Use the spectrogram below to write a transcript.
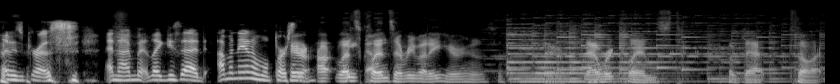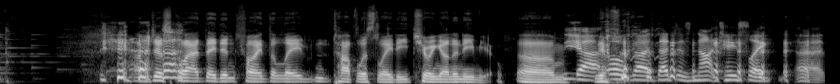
it was gross. And I'm like you said, I'm an animal person. Here, uh, let's you go. cleanse everybody here. There. Now we're cleansed of that thought. I'm just glad they didn't find the la- topless lady chewing on an emu. Um, yeah. Oh God, that does not taste like uh,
